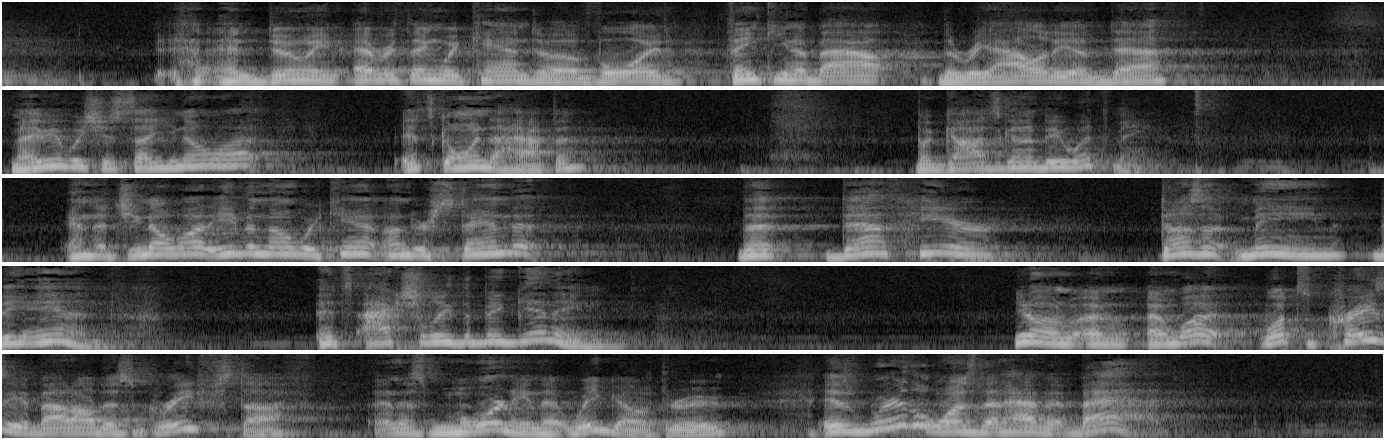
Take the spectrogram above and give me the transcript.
and doing everything we can to avoid thinking about the reality of death, maybe we should say, you know what? It's going to happen but God's going to be with me. And that, you know what, even though we can't understand it, that death here doesn't mean the end. It's actually the beginning. You know, and, and, what, what's crazy about all this grief stuff and this mourning that we go through is we're the ones that have it bad.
